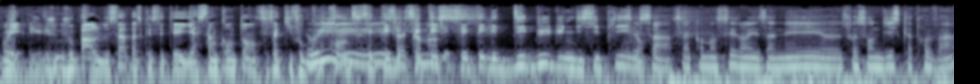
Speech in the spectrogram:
Oui, je, vous parle de ça parce que c'était il y a 50 ans. C'est ça qu'il faut comprendre. c'était les débuts d'une discipline. C'est ça. Ça a commencé dans les années 70-80 euh,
